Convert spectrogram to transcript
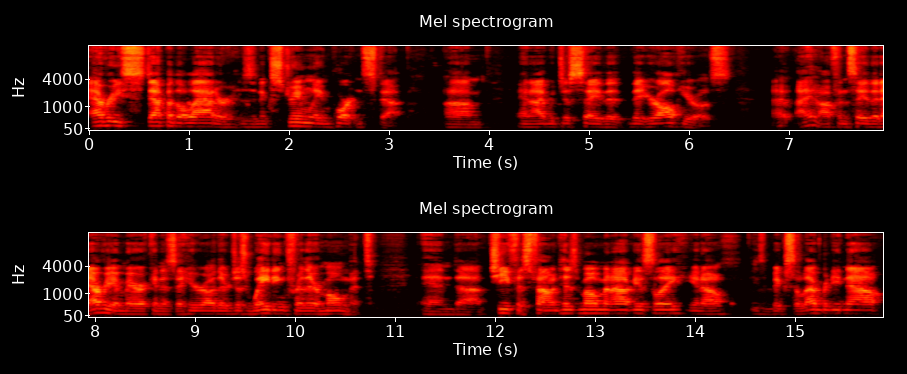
every step of the ladder is an extremely important step. Um, and I would just say that that you're all heroes. I, I often say that every American is a hero. They're just waiting for their moment and uh, Chief has found his moment. Obviously, you know he's a big celebrity now.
